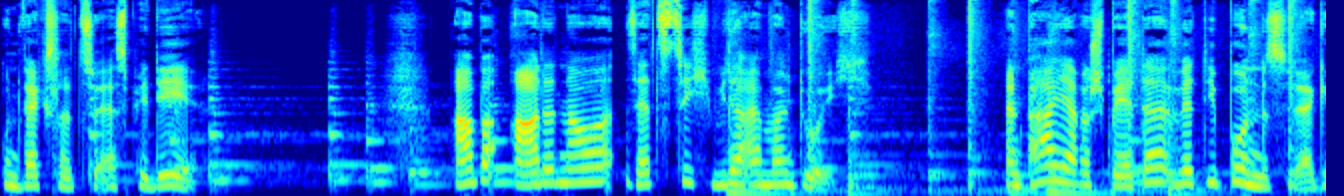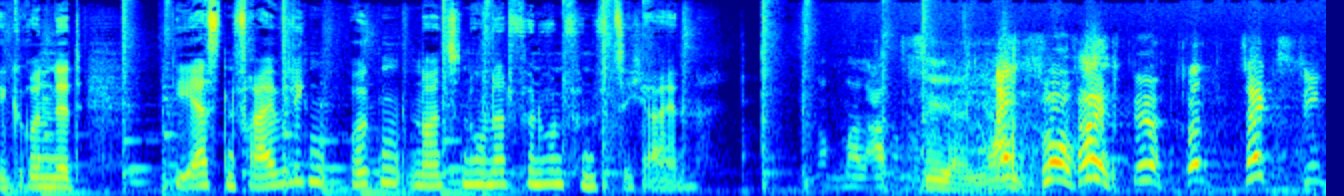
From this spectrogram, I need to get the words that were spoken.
und wechselt zur SPD. Aber Adenauer setzt sich wieder einmal durch. Ein paar Jahre später wird die Bundeswehr gegründet. Die ersten Freiwilligen rücken 1955 ein. Nochmal abzählen, ja? Eins, zwei, drei, vier, fünf, sechs, sieben,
